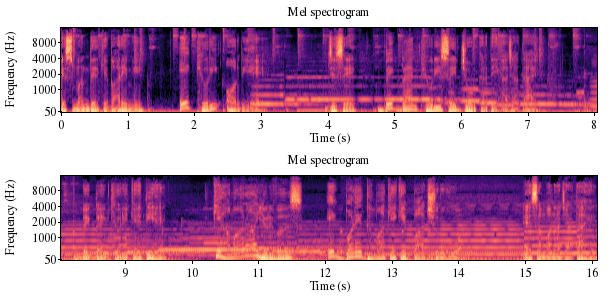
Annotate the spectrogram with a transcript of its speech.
इस मंदिर के बारे में एक थ्योरी और भी है, जिसे बिग बैंग थ्योरी से जोड़कर देखा जाता है। बिग बैंग थ्योरी कहती है कि हमारा यूनिवर्स एक बड़े धमाके के बाद शुरू हुआ। ऐसा माना जाता है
